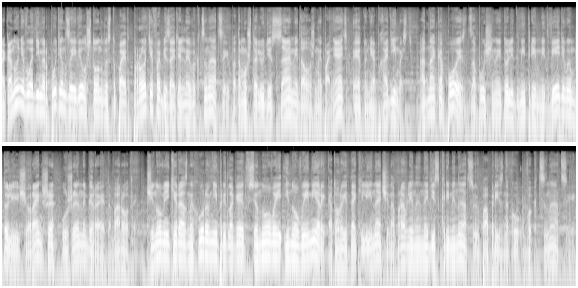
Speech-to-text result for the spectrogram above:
Накануне Владимир Путин заявил, что он выступает против обязательной вакцинации, потому что люди сами должны понять эту необходимость. Однако поезд, запущенный то ли Дмитрием Медведевым, то ли еще раньше, уже набирает обороты. Чиновники разных уровней предлагают все новые и новые меры, которые так или иначе направлены на дискриминацию по признаку вакцинации.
